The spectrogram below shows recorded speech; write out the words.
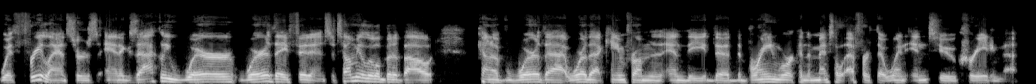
with freelancers and exactly where where they fit in. So tell me a little bit about kind of where that where that came from and the the, the brain work and the mental effort that went into creating that.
